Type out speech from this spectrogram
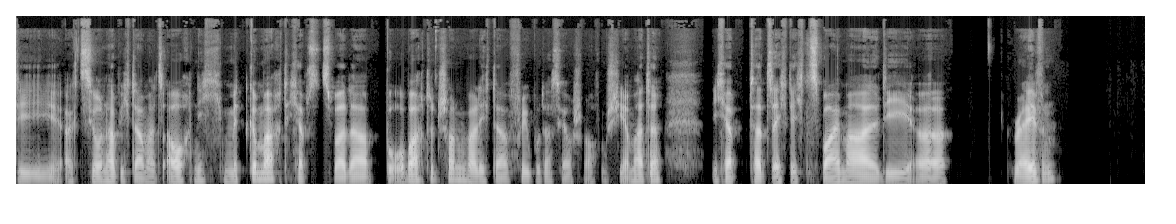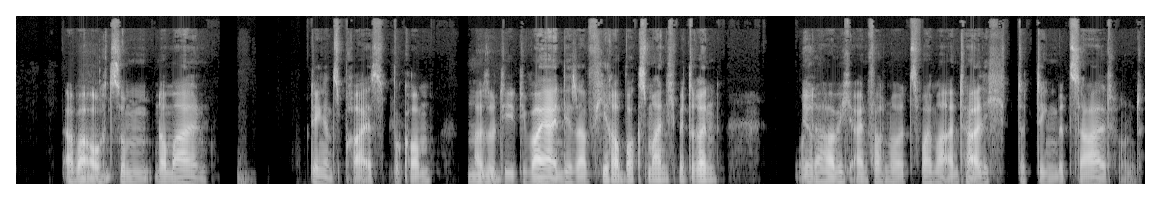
die Aktion habe ich damals auch nicht mitgemacht. Ich habe es zwar da beobachtet schon, weil ich da Freebooters ja auch schon auf dem Schirm hatte. Ich habe tatsächlich zweimal die äh, Raven, aber auch Mhm. zum normalen Dingenspreis bekommen. Also Mhm. die, die war ja in dieser Viererbox, meine ich, mit drin. Und Ja. da habe ich einfach nur zweimal anteilig das Ding bezahlt und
